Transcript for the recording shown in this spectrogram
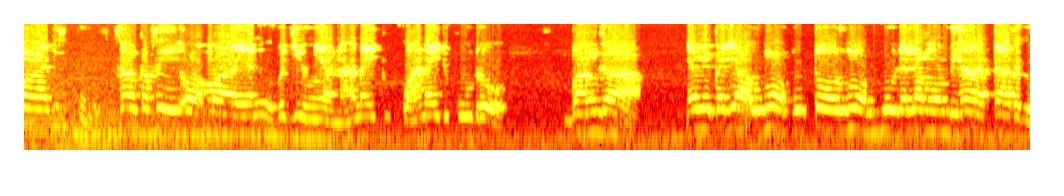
มาดิปู่ทำกาแฟออกมายันก็ยิงยันอะไรทุกวันอะไรทุกโรบังกายังมีกระยาอุโมงค์ปูโตอุโมงค์ปูดัลลังมันบิหารัตตาตะโก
